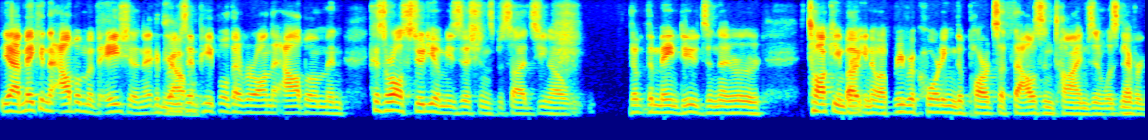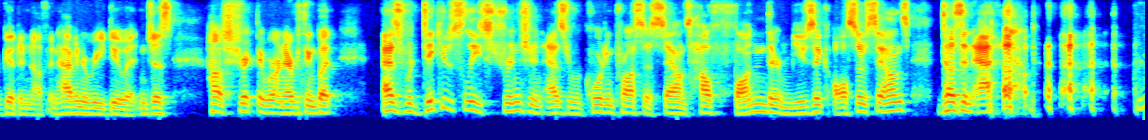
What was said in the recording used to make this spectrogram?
Yeah, making the album of Aja, and it Making brings in people that were on the album, and because they're all studio musicians besides you know the the main dudes, and they were talking about you know re-recording the parts a thousand times and was never good enough and having to redo it and just how strict they were on everything but as ridiculously stringent as the recording process sounds how fun their music also sounds doesn't add Yeah. up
